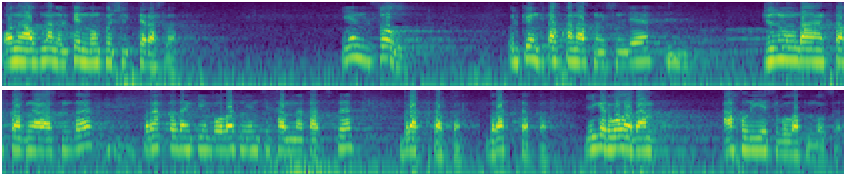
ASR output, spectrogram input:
Оның алдынан үлкен мүмкіншіліктер ашылады. Енді сол үлкен кітапханасының ішінде жүз мыңдаған кітаптардың арасында бір аптадан кейін болатын емтиханына қатысты бір ақ кітап бар. Бір ақ кітап бар. Егер ол адам ақыл иесі болатын болса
